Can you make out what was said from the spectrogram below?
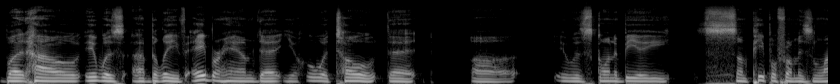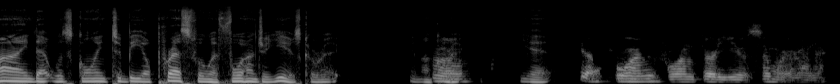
but how it was, I believe, Abraham that Yahuwah told that uh, it was going to be some people from his line that was going to be oppressed for what 400 years correct am i correct Mhm. yeah Yeah, 400, 430 years, somewhere around there.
